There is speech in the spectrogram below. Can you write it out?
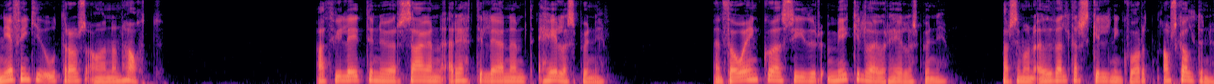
nefengið útrás á annan hátt. Að því leitinu er sagan réttilega nefnd heilaspunni, en þó engu að síður mikilvægur heilaspunni, þar sem hann auðveldar skilningvorn á skaldinu.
